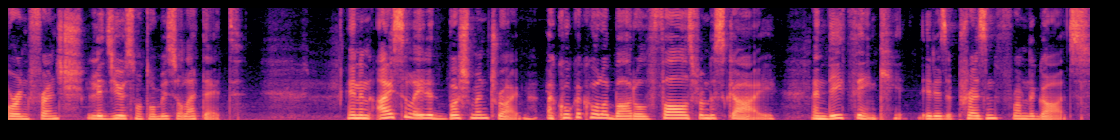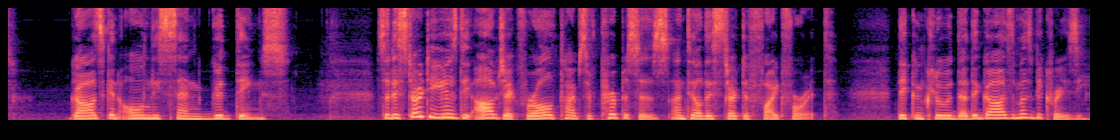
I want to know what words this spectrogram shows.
or in French, Les dieux sont tombés sur la tête. In an isolated bushman tribe, a Coca-Cola bottle falls from the sky, and they think it is a present from the gods. Gods can only send good things. So they start to use the object for all types of purposes until they start to fight for it they conclude that the gods must be crazy.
